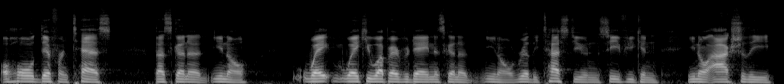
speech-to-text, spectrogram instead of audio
a whole different test that's gonna, you know, wake wake you up every day and it's gonna, you know, really test you and see if you can, you know, actually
